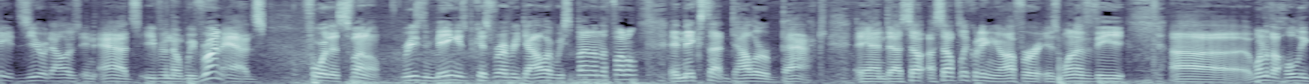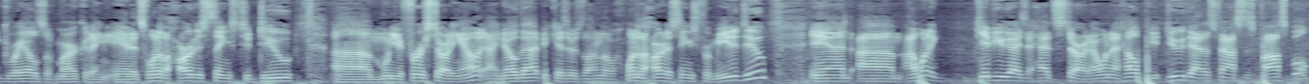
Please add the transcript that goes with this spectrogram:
paid zero dollars in ads, even though we've run ads for this funnel. Reason being is because for every dollar we spend on the funnel, it makes that dollar back. And uh, a self-liquidating offer is one of the uh, one of the holy grails of marketing, and it's one of the hardest things to do um, when you're first starting out. I know that because it's one of the, one of the hardest things for me to do, and um, I want to give you guys a head start. I want to help you do that as fast as possible,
